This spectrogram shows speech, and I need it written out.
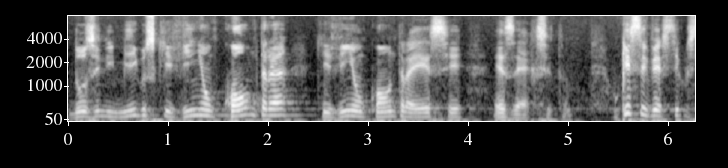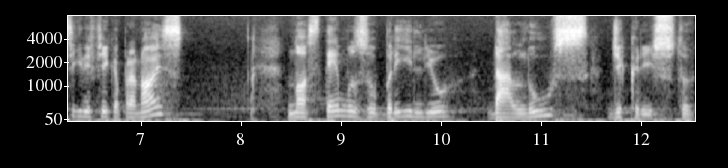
dos inimigos que vinham contra que vinham contra esse exército. O que esse versículo significa para nós? Nós temos o brilho da luz de Cristo.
